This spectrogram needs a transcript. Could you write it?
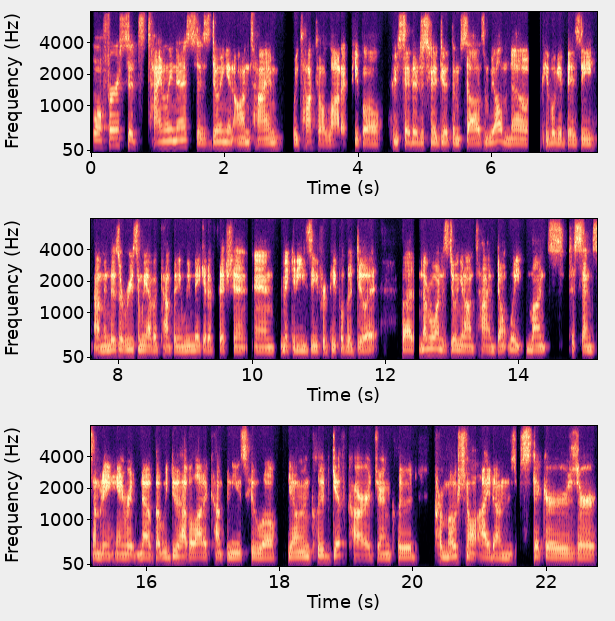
Well, first, it's timeliness, is doing it on time. We talk to a lot of people who say they're just going to do it themselves. And we all know people get busy. Um, I mean, there's a reason we have a company. We make it efficient and make it easy for people to do it. But number one is doing it on time. Don't wait months to send somebody a handwritten note. But we do have a lot of companies who will, you know, include gift cards or include promotional items, stickers, or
